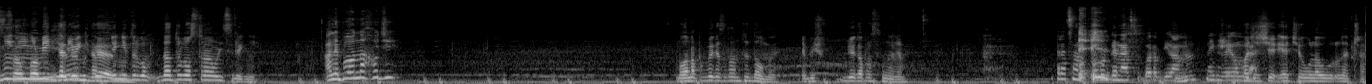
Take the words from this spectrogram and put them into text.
nie, nie, nie, biegnij tam, nie biegnij tam. gen. Biegnij w drugą, na drugą stronę ulicy biegnij. Ale bo ona chodzi... Bo ona pobiega za tamte domy. Jakbyś biega prosto na nią. Wracam do tego gena, co go robiłam. Mhm. Najwyżej umrę. Chodź, ja cię, ja cię Ula uleczę.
